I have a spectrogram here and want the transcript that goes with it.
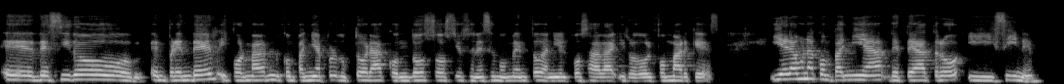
eh, decido emprender y formar mi compañía productora con dos socios en ese momento, Daniel Posada y Rodolfo Márquez, y era una compañía de teatro y cine.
